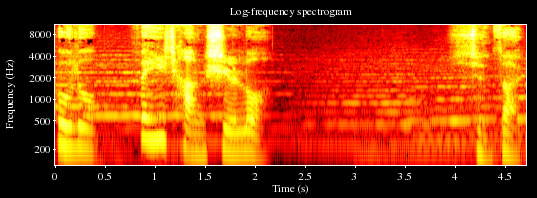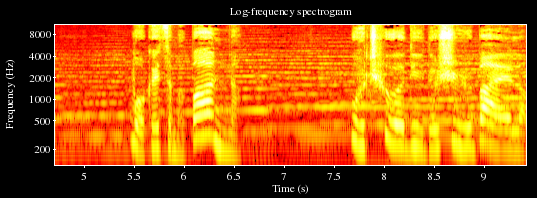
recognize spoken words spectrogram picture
咕噜非常失落。现在我该怎么办呢？我彻底的失败了。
